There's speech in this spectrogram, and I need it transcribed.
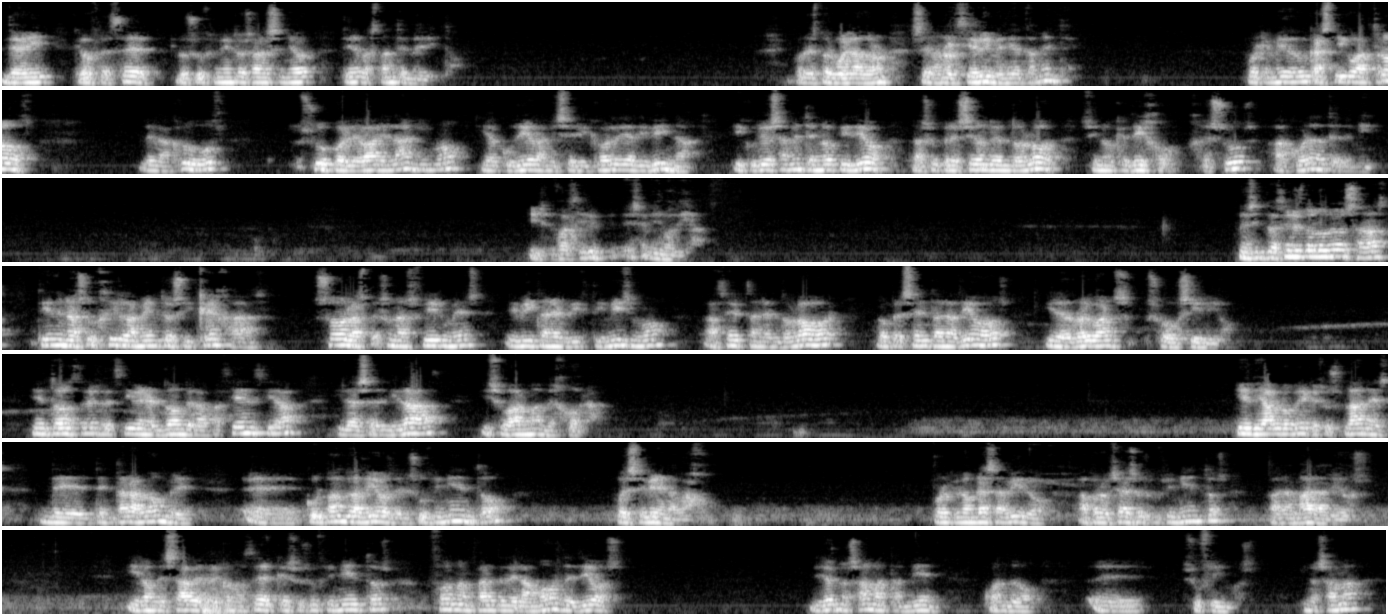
De ahí que ofrecer los sufrimientos al Señor tiene bastante mérito. Por esto el buen ladrón se ganó el cielo inmediatamente. Porque en medio de un castigo atroz de la cruz, supo elevar el ánimo y acudió a la misericordia divina y curiosamente no pidió la supresión del dolor, sino que dijo, Jesús, acuérdate de mí. Y se fue al ese mismo día. En situaciones dolorosas tienden a surgir lamentos y quejas. Solo las personas firmes evitan el victimismo, aceptan el dolor, lo presentan a Dios y le ruegan su auxilio. Y entonces reciben el don de la paciencia y la serenidad y su alma mejora. Y el diablo ve que sus planes de tentar al hombre eh, culpando a Dios del sufrimiento, pues se vienen abajo. Porque el hombre ha sabido aprovechar esos sufrimientos para amar a Dios. Y el hombre sabe reconocer que esos sufrimientos forman parte del amor de Dios. Dios nos ama también cuando eh, sufrimos y nos ama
